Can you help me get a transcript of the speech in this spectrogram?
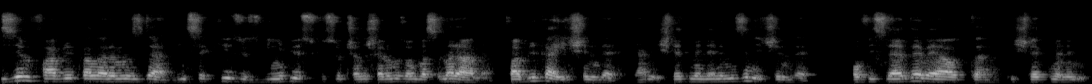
bizim fabrikalarımızda 1800-1700 küsur çalışanımız olmasına rağmen fabrika içinde yani işletmelerimizin içinde ofislerde veyahut da işletmenin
